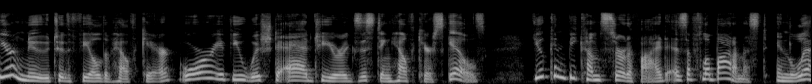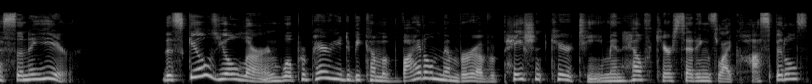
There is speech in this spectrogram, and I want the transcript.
you're new to the field of healthcare, or if you wish to add to your existing healthcare skills, you can become certified as a phlebotomist in less than a year. The skills you'll learn will prepare you to become a vital member of a patient care team in healthcare settings like hospitals,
